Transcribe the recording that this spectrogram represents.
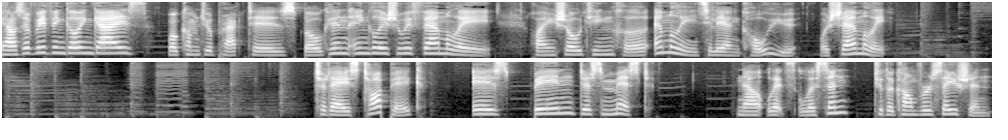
how's everything going, guys? Welcome to practice spoken English with Emily. 欢迎收听和 Emily 一起练口语，我是 Emily。Today's topic is being dismissed. Now let's listen to the conversation.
